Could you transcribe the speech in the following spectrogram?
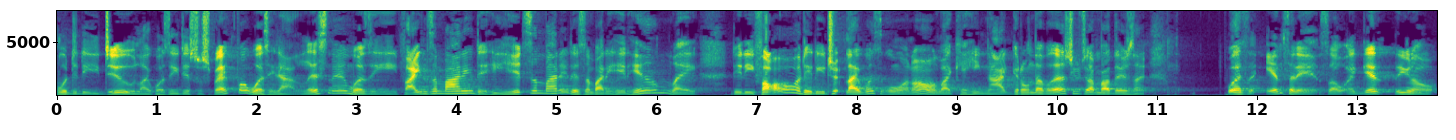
What did he do? Like, was he disrespectful? Was he not listening? Was he fighting somebody? Did he hit somebody? Did somebody hit him? Like, did he fall? Did he trip? Like, what's going on? Like, can he not get on the bus? You talking about there's like was an incident. So guess you know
